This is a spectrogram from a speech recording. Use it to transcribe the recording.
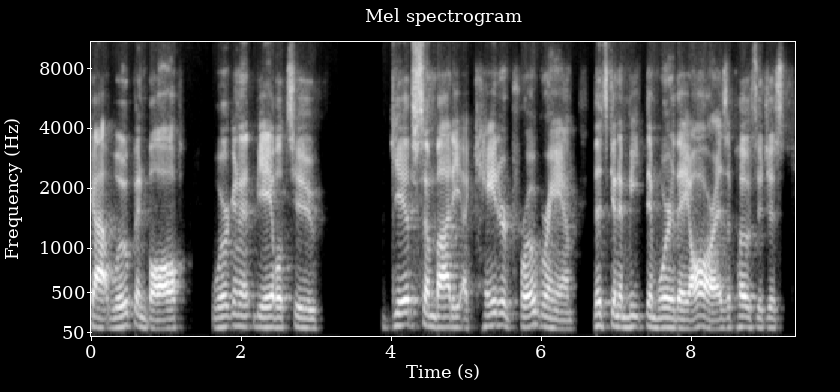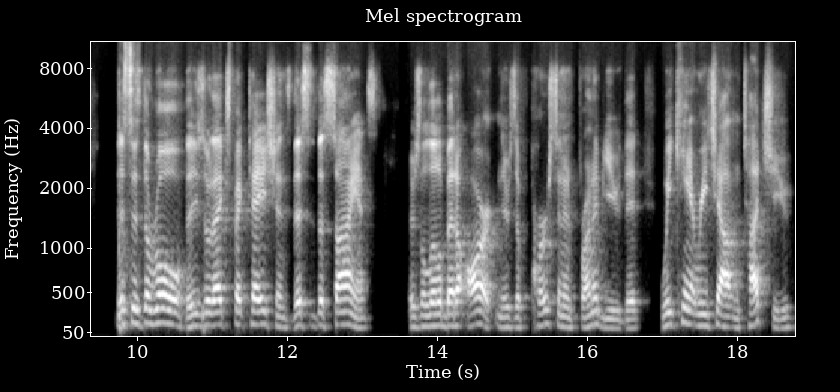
got Whoop involved, we're going to be able to give somebody a catered program that's going to meet them where they are, as opposed to just this is the rule, these are the expectations, this is the science. There's a little bit of art, and there's a person in front of you that we can't reach out and touch you.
